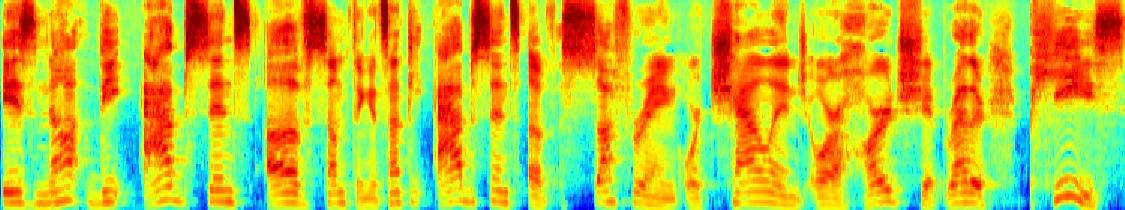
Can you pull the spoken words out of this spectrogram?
is not the absence of something. It's not the absence of suffering or challenge or hardship. Rather, peace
